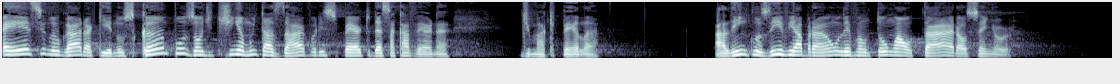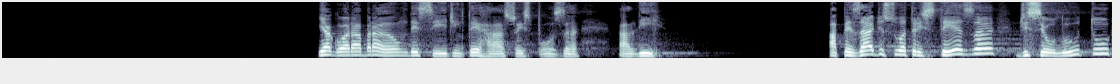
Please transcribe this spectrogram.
É esse lugar aqui, nos campos onde tinha muitas árvores, perto dessa caverna de Macpela. Ali, inclusive, Abraão levantou um altar ao Senhor. E agora Abraão decide enterrar sua esposa ali. Apesar de sua tristeza, de seu luto,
